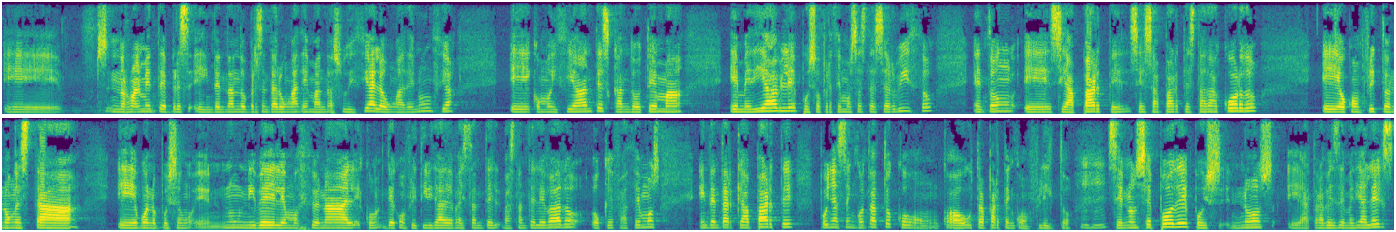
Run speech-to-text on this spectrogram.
eh, normalmente pres eh, intentando presentar unha demanda judicial ou unha denuncia eh, como dicía antes, cando o tema é mediable, pois ofrecemos este servizo entón, eh, se a parte se esa parte está de acordo eh, o conflito non está eh, bueno, pois en, en un nivel emocional eh, de conflictividade bastante, bastante elevado, o que facemos é intentar que a parte poñase en contacto con, coa outra parte en conflicto. Uh -huh. Se non se pode, pois nos, eh, a través de Medialex,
